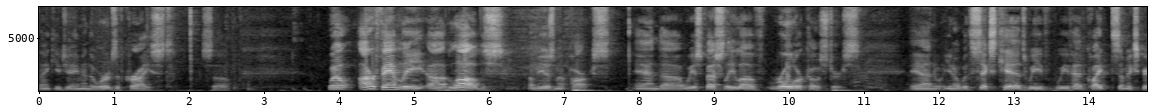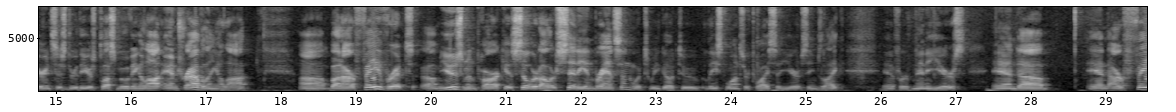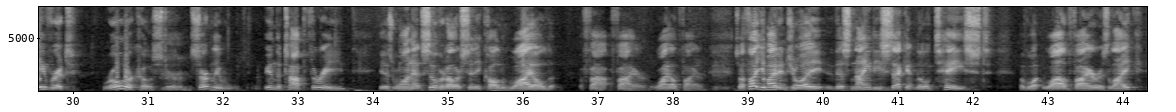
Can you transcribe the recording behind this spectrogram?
Thank you, Jamin. The words of Christ. So, well, our family uh, loves amusement parks, and uh, we especially love roller coasters. And you know, with six kids, we've we've had quite some experiences through the years, plus moving a lot and traveling a lot. Uh, but our favorite amusement park is Silver Dollar City in Branson, which we go to at least once or twice a year, it seems like, uh, for many years. And uh, and our favorite roller coaster, certainly in the top three, is one at Silver Dollar City called Wild Fire. Wildfire. So I thought you might enjoy this 90 second little taste of what wildfire is like.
